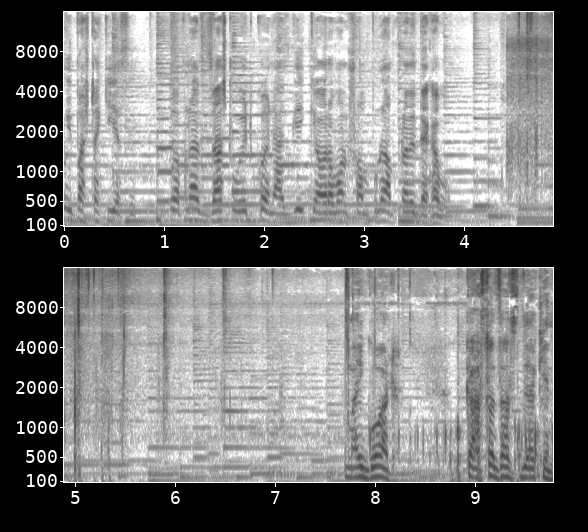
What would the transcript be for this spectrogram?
ওই পাশটা কি আছে। তো আপনারা জাস্ট ওয়েট করেন, আজকেই কেওড়া বন সম্পূর্ণ আপনাদের দেখাবো। মাই গড গাছটা জাস্ট দেখেন,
